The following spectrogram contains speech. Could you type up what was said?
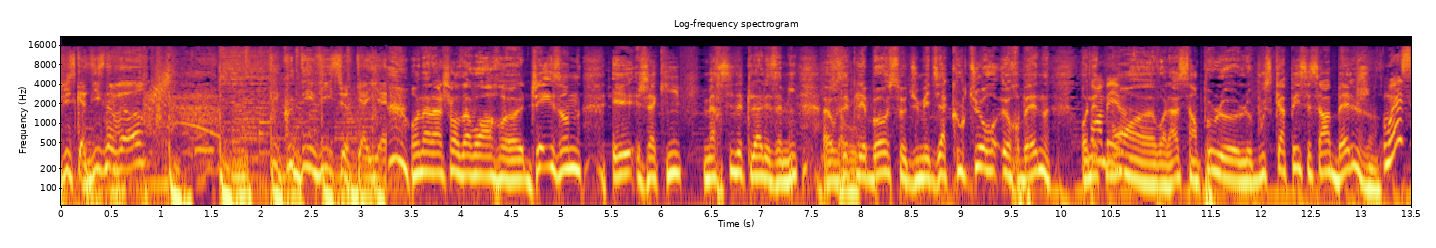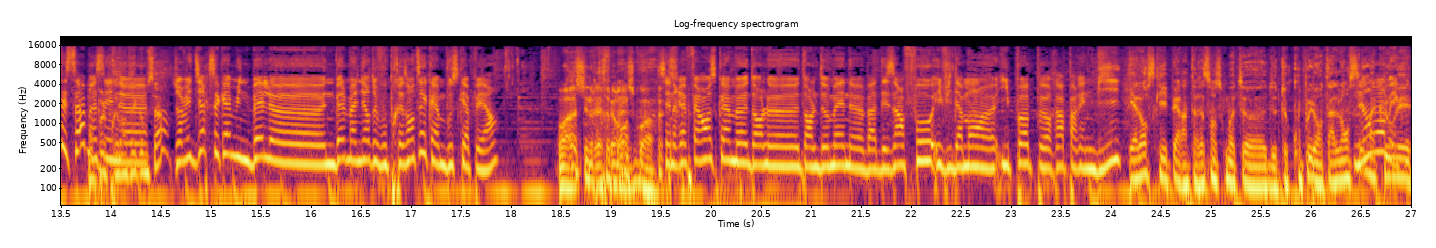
Jusqu'à 19h, t'écoutes des vies sur Kayen. On a la chance d'avoir euh, Jason et Jackie. Merci d'être là, les amis. Euh, vous êtes les boss du média Culture Urbaine. Honnêtement, BE. euh, voilà, c'est un peu le, le bouscapé, c'est ça, belge? Ouais, c'est ça. On bah, peut le c'est présenter une. comme ça? J'ai envie de dire que c'est quand même une belle, euh, une belle manière de vous présenter quand même, Bouscapé. Hein. Ouais, c'est une référence quoi. C'est une référence quand même dans le dans le domaine euh, bah, des infos, évidemment euh, hip-hop, euh, rap, R&B. Et alors, ce qui est hyper intéressant, c'est que moi te- de te couper dans ta lancée, Non, ma Chloé,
